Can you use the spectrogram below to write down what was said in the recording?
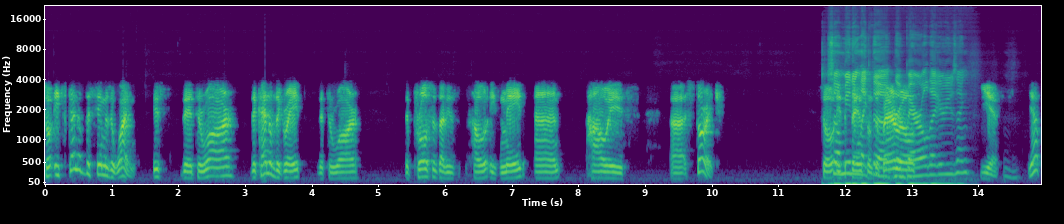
So it's kind of the same as a wine. It's the terroir, the kind of the grape, the terroir, the process that is how it's made, and how is uh, storage. So, So it meaning like on the, the, the barrel. barrel that you're using? Yes. Yep.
